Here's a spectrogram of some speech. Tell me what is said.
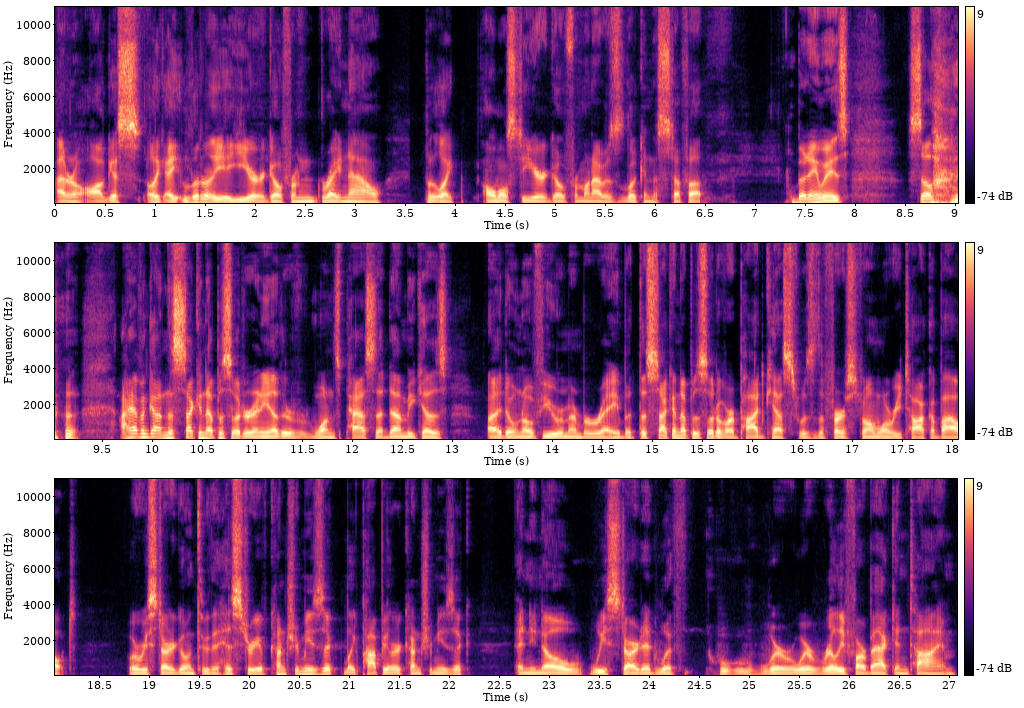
I don't know, August, like I, literally a year ago from right now. But like almost a year ago from when I was looking this stuff up. But anyways, so I haven't gotten the second episode or any other ones past that done because I don't know if you remember Ray, but the second episode of our podcast was the first one where we talk about where we started going through the history of country music, like popular country music. And you know, we started with where we're really far back in time,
